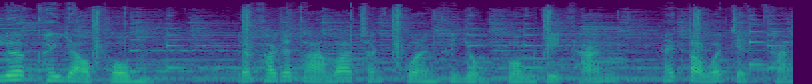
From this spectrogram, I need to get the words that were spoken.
เลือกเขย่าพรม แล้วเขาจะถามว่าฉันควรขย่มพรมกี่ครั้ง ให้ตอบว่า 7 ครั้ง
